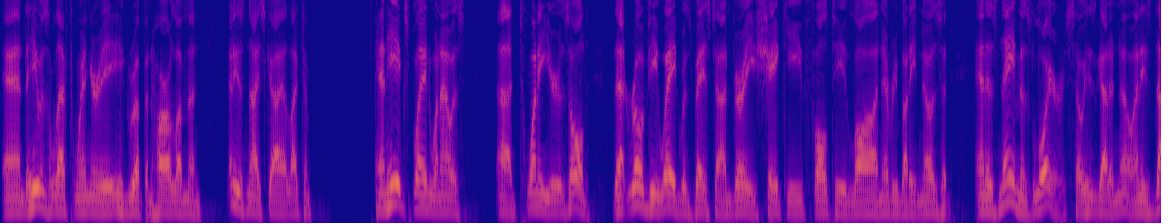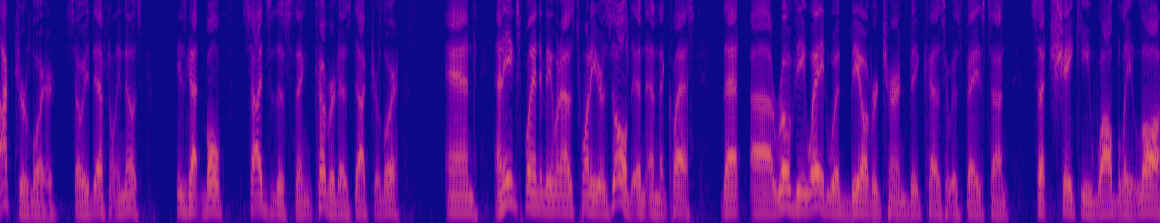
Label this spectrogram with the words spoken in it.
And he was a left winger. He, he, grew up in Harlem and, and he was a nice guy. I liked him. And he explained when I was uh, 20 years old that Roe v. Wade was based on very shaky, faulty law, and everybody knows it. And his name is Lawyer, so he's got to know. And he's Dr. Lawyer, so he definitely knows. He's got both sides of this thing covered as Dr. Lawyer. And, and he explained to me when I was 20 years old in, in the class that uh, Roe v. Wade would be overturned because it was based on such shaky, wobbly law,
